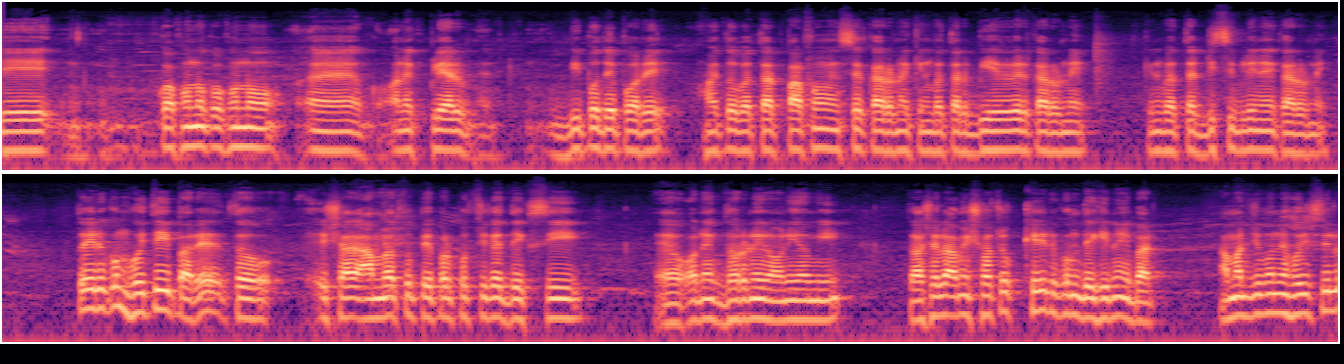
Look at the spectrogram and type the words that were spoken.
যে কখনো কখনো অনেক প্লেয়ার বিপদে পড়ে হয়তো বা তার পারফরমেন্সের কারণে কিংবা তার বিহেভিয়ারের কারণে কিংবা তার ডিসিপ্লিনের কারণে। তো এরকম হইতেই পারে। তো আমরা তো পেপার পত্রিকায় দেখছি অনেক ধরনের অনিয়মই। তো আসলে আমি সচক্ষে এরকম দেখি নাই বাট আমার জীবনে হয়েছিল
